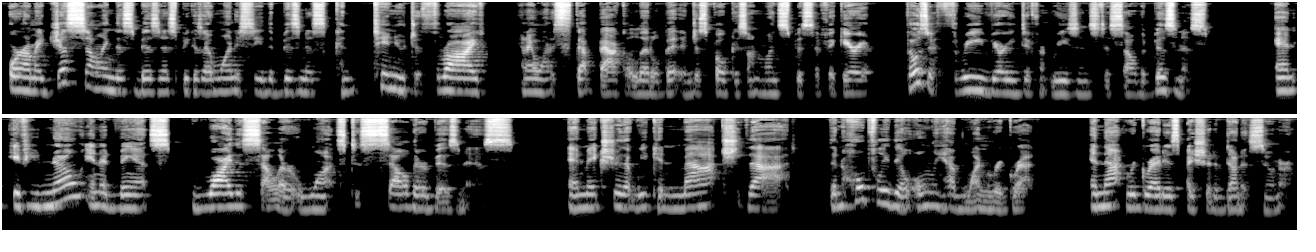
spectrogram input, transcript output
Or am I just selling this business because I want to see the business continue to thrive and I want to step back a little bit and just focus on one specific area. Those are three very different reasons to sell the business. And if you know in advance why the seller wants to sell their business and make sure that we can match that, then hopefully they'll only have one regret. And that regret is, I should have done it sooner.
